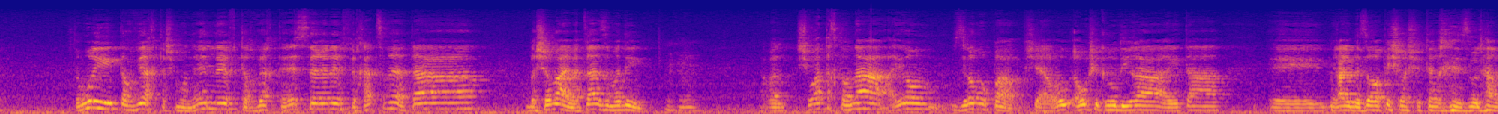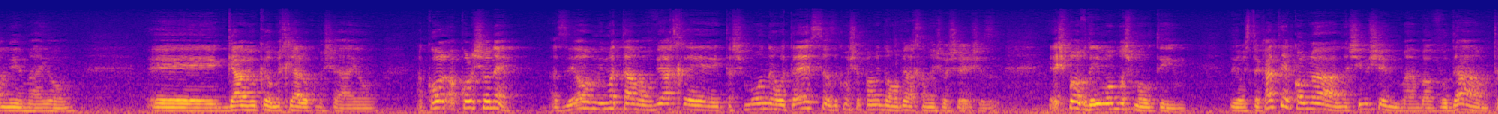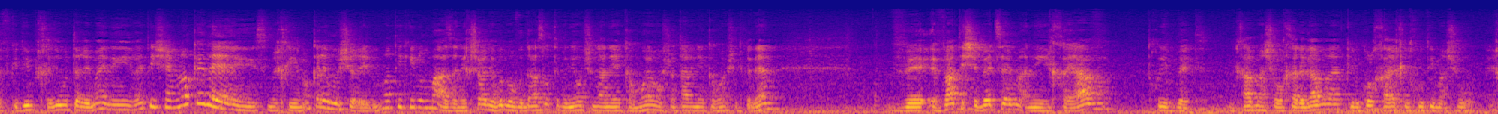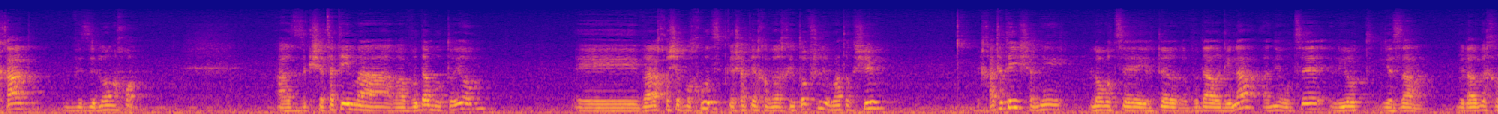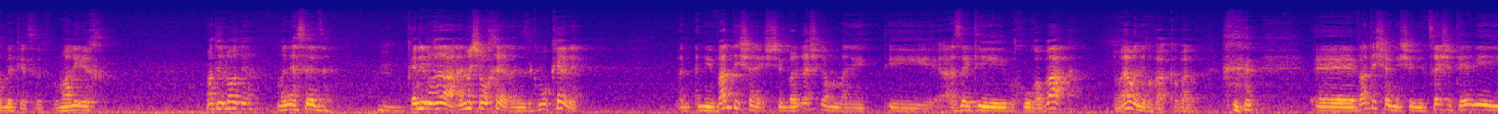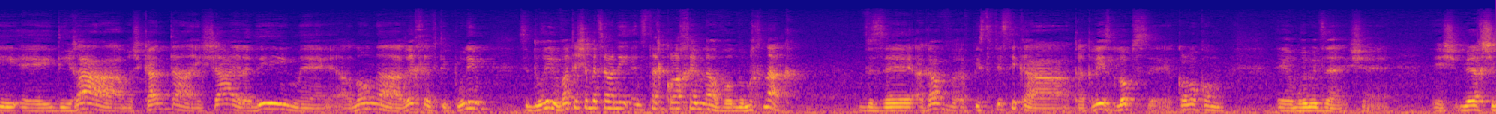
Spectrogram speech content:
אז אמרו לי, תרוויח את ה-8,000, תרוויח את ה-10,000, 11, אתה בשמיים, אתה זה מדהים. אבל שורה תחתונה, היום זה לא כמו פעם, שההוא שקנו דירה הייתה, אה, נראה לי באזור הפי שלוש יותר זולה מהיום. גם יוקר מחיה לא כמו שהיה היום. הכל, הכל שונה. אז היום אם אתה מרוויח אה, את השמונה או את העשר, זה כמו שפעם אתה מרוויח חמש או שש. אז יש פה הבדלים מאוד משמעותיים. וגם הסתכלתי על כל מיני אנשים שהם בעבודה, בתפקידים בכירים יותר ממני, ראיתי שהם לא כאלה שמחים, לא כאלה מאושרים. אמרתי כאילו מה, אז אני עכשיו אעבוד בעבודה הזאת ואני עוד שנה אני אהיה כמוהם, או שנתיים אני אהיה כמוהם שיתקדם. והבנתי שבעצם אני חייב תוכנית ב', אני חייב משהו אחר לגמרי, כאילו כל חיי חינכו אותי משהו אחד, וזה לא נכון. אז כשיצאתי מה, מהעבודה באותו יום, אה, והיה חושך בחוץ, התקשרתי לחבר הכי טוב שלי, ואמרתי, תקשיב, החלטתי שאני לא רוצה יותר עבודה רגילה, אני רוצה להיות יזם ולהרוויח הרבה כסף. הוא אמר לי, איך? אמרתי, לא יודע, אבל אני אעשה את זה. אין לי ברירה, אין משהו אחר, אני- זה כמו כלא. אני, הבנתי ש, שברגע שגם אני, אז הייתי בחור רווק, גם היום אני רווק, אבל הבנתי שאני, שאני רוצה שתהיה לי אה, דירה, משכנתה, אישה, ילדים, אה, ארנונה, רכב, טיפולים, סידורים, הבנתי שבעצם אני אצטרך כל החיים לעבוד במחנק. וזה, אגב, על פי סטטיסטיקה, כלכליסט, גלובס, אה, כל מקום אה, אומרים את זה, שיש בערך 70%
